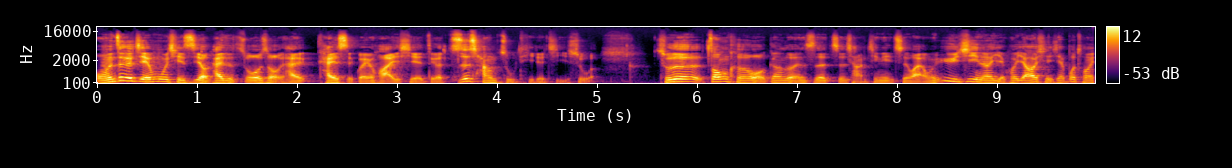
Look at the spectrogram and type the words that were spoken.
我们这个节目其实有开始着手开开始规划一些这个职场主题的集数了。除了综合我跟伦斯的职场经历之外，我们预计呢也会邀请一些不同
